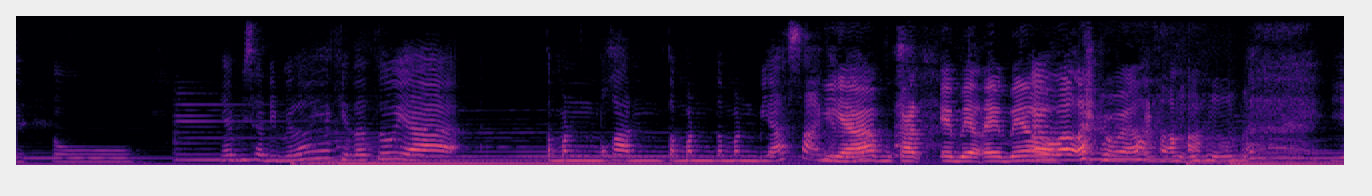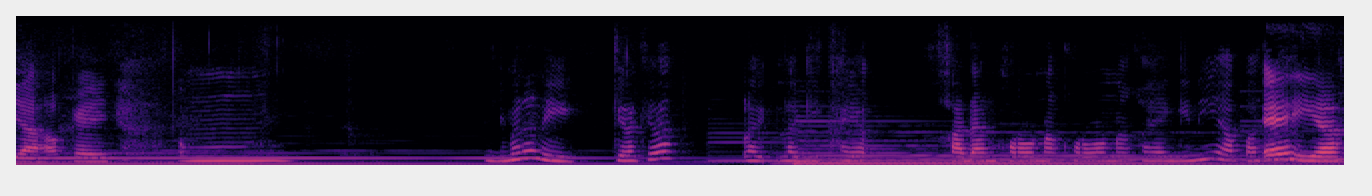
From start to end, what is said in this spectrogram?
Gitu. Ya bisa dibilang ya kita tuh ya temen bukan temen-temen biasa gitu Iya, bukan ebel-ebel. ewel ya oke. Em, gimana nih? Kira-kira lagi, lagi kayak keadaan corona corona kayak gini ya apa Eh iya,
